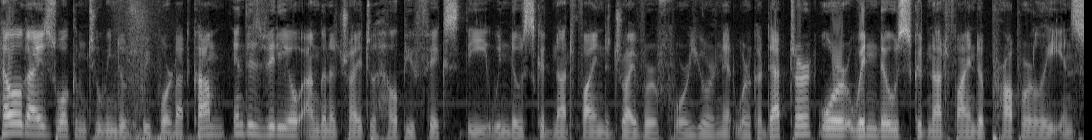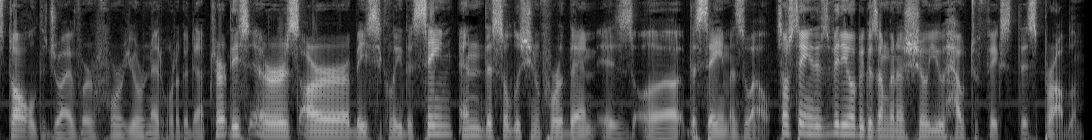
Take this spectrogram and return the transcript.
Hello guys, welcome to windowsreport.com. In this video, I'm gonna try to help you fix the Windows could not find a driver for your network adapter or Windows could not find a properly installed driver for your network adapter. These errors are basically the same and the solution for them is uh, the same as well. So stay in this video because I'm gonna show you how to fix this problem.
